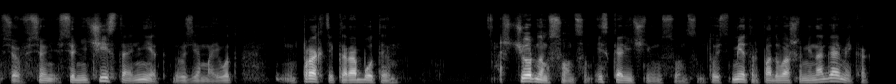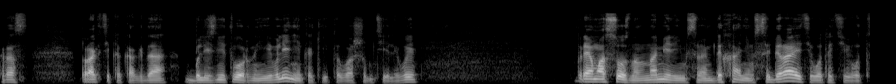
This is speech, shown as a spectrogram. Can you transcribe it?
все, все, все нечисто. Нет, друзья мои, вот практика работы с черным солнцем и с коричневым солнцем. То есть метр под вашими ногами как раз практика, когда болезнетворные явления какие-то в вашем теле, вы прямо осознанным намерением своим дыханием собираете вот эти вот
